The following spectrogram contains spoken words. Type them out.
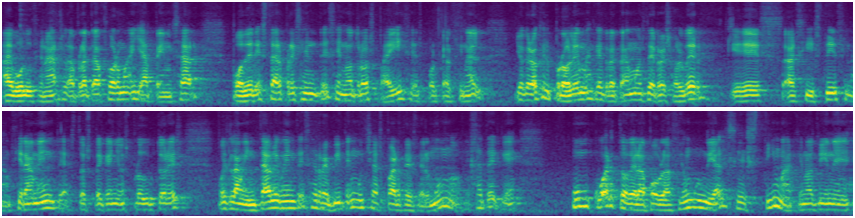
a evolucionar la plataforma y a pensar poder estar presentes en otros países, porque al final yo creo que el problema que tratamos de resolver, que es asistir financieramente a estos pequeños productores, pues lamentablemente se repite en muchas partes del mundo. Fíjate que un cuarto de la población mundial se estima que no tiene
